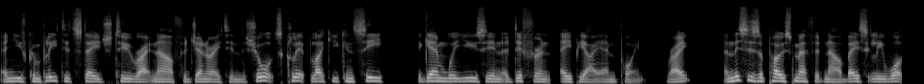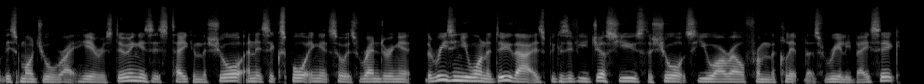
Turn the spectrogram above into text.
and you've completed stage two right now for generating the shorts clip. Like you can see, again, we're using a different API endpoint, right? And this is a post method now. Basically, what this module right here is doing is it's taking the short and it's exporting it, so it's rendering it. The reason you want to do that is because if you just use the shorts URL from the clip that's really basic,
